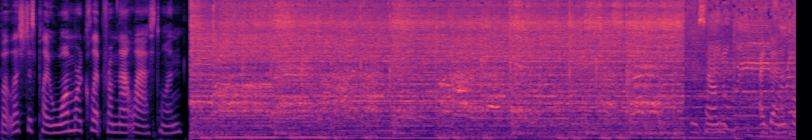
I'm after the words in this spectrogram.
but let's just play one more clip from that last one. Identical.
